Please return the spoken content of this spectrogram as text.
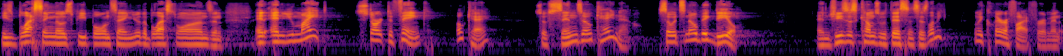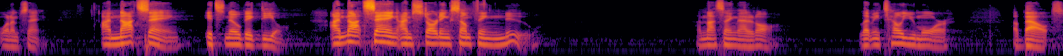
He's blessing those people and saying, You're the blessed ones. And, and, and you might start to think, okay, so sin's okay now. So it's no big deal. And Jesus comes with this and says, Let me, let me clarify for a minute what I'm saying. I'm not saying it's no big deal. I'm not saying I'm starting something new. I'm not saying that at all. Let me tell you more about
